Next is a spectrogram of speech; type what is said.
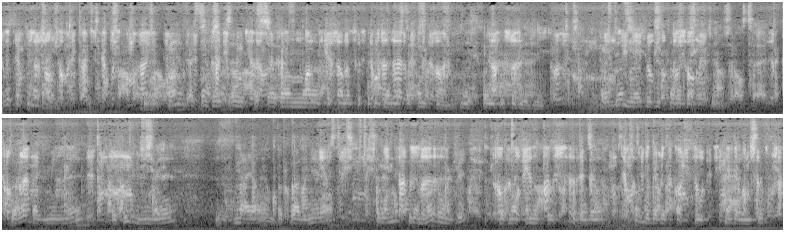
W wysoki że natarze. amerykański jakby wspomagają tym krajem podzielem pan wjeżdża do systemu rezerwy federalnej. Także e, między innymi był podnoszony problem gminy znają dokładnie tereny, które mogą być przeznaczone szereg pod tematyczny już na koniec audycji nie chcę wam przedłużać,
